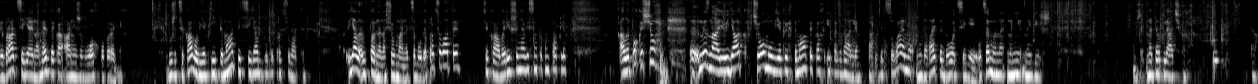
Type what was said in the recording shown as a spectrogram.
вібрація, енергетика, аніж у двох попередніх. Дуже цікаво, в якій тематиці я буду працювати. Я впевнена, що в мене це буде працювати. Цікаве рішення вісімка пентаклів. Але поки що е, не знаю, як, в чому, в яких тематиках і так далі. Так, відсуваємо. Ну, давайте до цієї. Оце мене, мені найбільш вже нетерплячка. Так.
